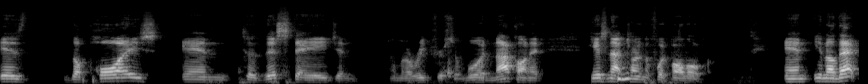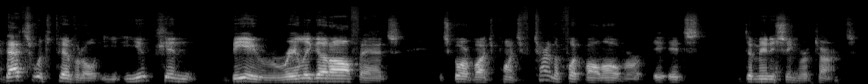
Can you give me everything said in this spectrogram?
is the poise and to this stage, and I'm going to reach for some wood, knock on it. He has not mm-hmm. turned the football over, and you know that that's what's pivotal. You can be a really good offense and score a bunch of points. If you turn the football over, it's diminishing returns.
